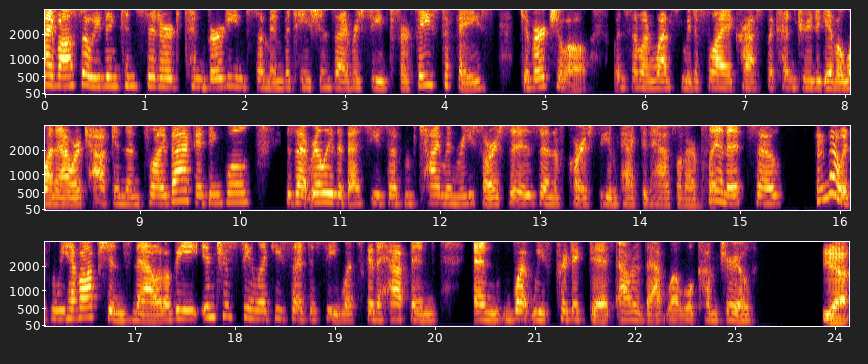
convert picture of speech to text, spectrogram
I've also even considered converting some invitations I received for face to face to virtual. When someone wants me to fly across the country to give a one hour talk and then fly back, I think, well, is that really the best use of time and resources? And of course, the impact it has on our planet. So I don't know, we have options now. It'll be interesting, like you said, to see what's going to happen and what we've predicted out of that, what will come true. Yeah,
